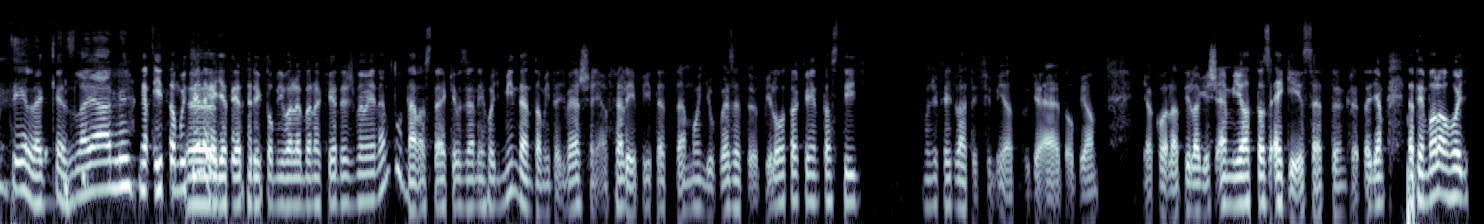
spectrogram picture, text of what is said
Tényleg kezd lejárni. Nem, itt amúgy tényleg egyetértenék Tomival ebben a kérdésben, mert én nem tudnám azt elképzelni, hogy mindent, amit egy versenyen felépítettem, mondjuk vezető pilótaként, azt így mondjuk egy Latifi miatt ugye eldobjam gyakorlatilag, és emiatt az egészet tönkre tegyem. Tehát én valahogy,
